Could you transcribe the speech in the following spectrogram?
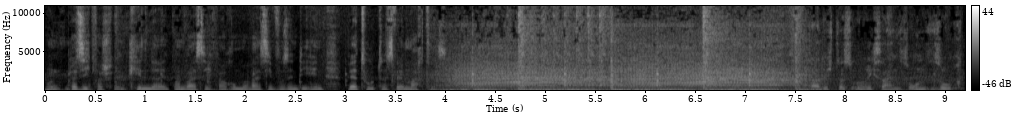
Und plötzlich verschwinden Kinder, man weiß nicht warum, man weiß nicht, wo sind die hin. Wer tut das, wer macht das? Dadurch, dass Ulrich seinen Sohn sucht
